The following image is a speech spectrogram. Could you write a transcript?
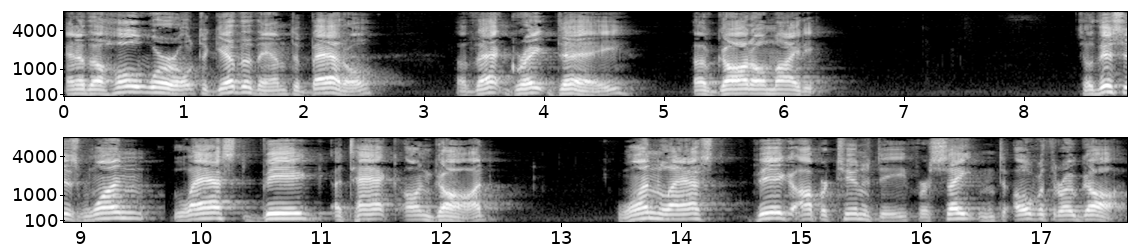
and of the whole world to gather them to battle of that great day of God Almighty. So this is one last big attack on God, one last big opportunity for Satan to overthrow God.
